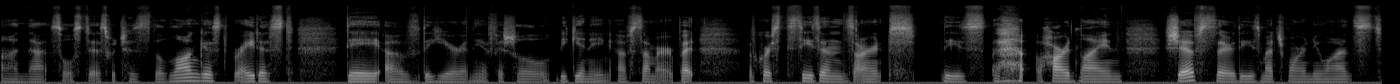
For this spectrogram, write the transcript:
on that solstice, which is the longest, brightest day of the year and the official beginning of summer. But of course, the seasons aren't these hard line shifts. They're these much more nuanced,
